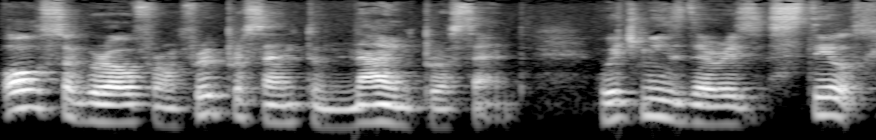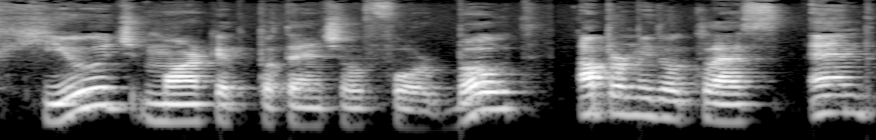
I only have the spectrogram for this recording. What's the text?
also grow from 3% to 9%, which means there is still huge market potential for both upper middle class and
